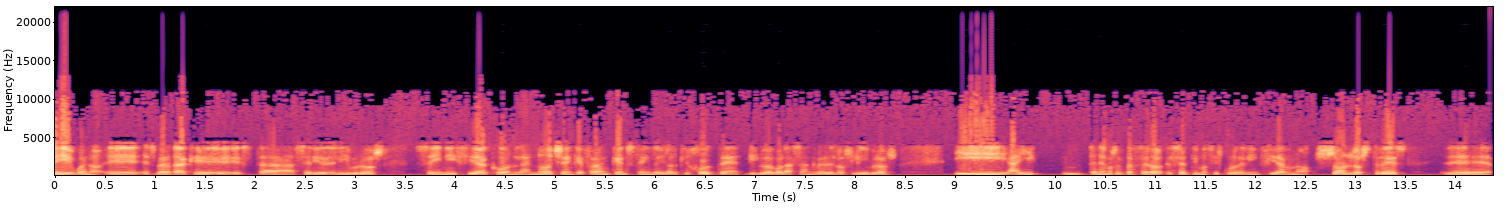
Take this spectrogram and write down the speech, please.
Sí, bueno, eh, es verdad que esta serie de libros se inicia con la noche en que Frankenstein leyó al Quijote y luego la sangre de los libros. Y ahí mm, tenemos el tercero, el séptimo círculo del infierno. Son los tres eh,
